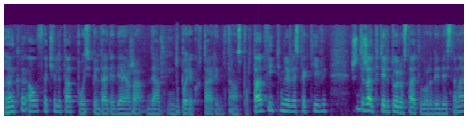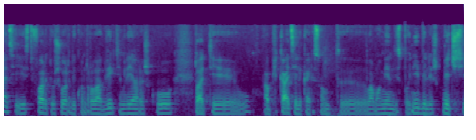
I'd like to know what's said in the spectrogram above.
încă au facilitat posibilitatea de a, de a, după recrutare, de transportat victimele respective și deja pe teritoriul statelor de destinație este foarte ușor de controlat victimele, iarăși cu toate aplicațiile care sunt uh, la moment disponibile. Deci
